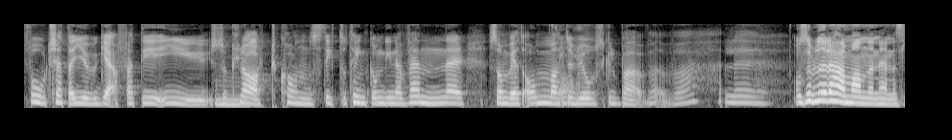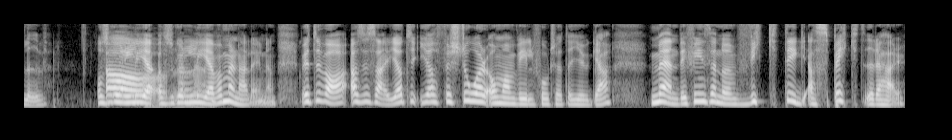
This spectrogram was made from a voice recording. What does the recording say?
fortsätta ljuga för att det är ju Mm. såklart konstigt och tänk om dina vänner som vet om att du är oskuld bara va? va? Eller? Och så blir det här mannen i hennes liv. Och så ska, hon, le- och så ska hon leva med den här lögnen. Vet du vad? Alltså så här, jag, jag förstår om man vill fortsätta ljuga. Men det finns ändå en viktig aspekt i det här.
